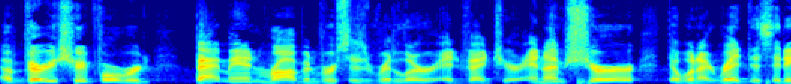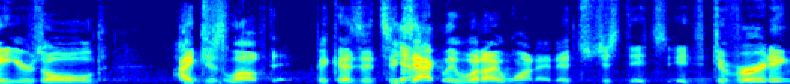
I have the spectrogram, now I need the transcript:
a very straightforward Batman Robin versus Riddler adventure. And I'm sure that when I read this at eight years old, I just loved it because it's Yeah. exactly what I wanted. It's just it's it's diverting,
